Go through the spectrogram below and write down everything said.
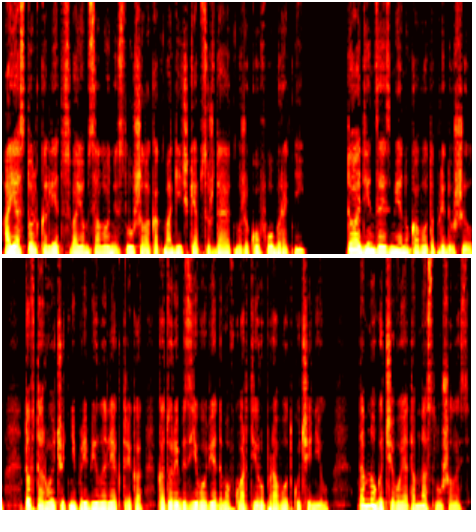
а я столько лет в своем салоне слушала, как магички обсуждают мужиков-оборотней. То один за измену кого-то придушил, то второй чуть не прибил электрика, который без его ведома в квартиру проводку чинил. Да много чего я там наслушалась.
